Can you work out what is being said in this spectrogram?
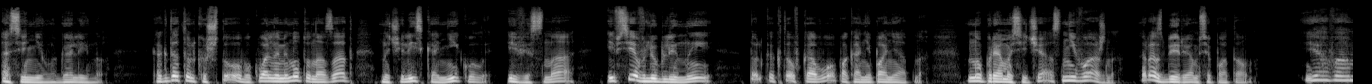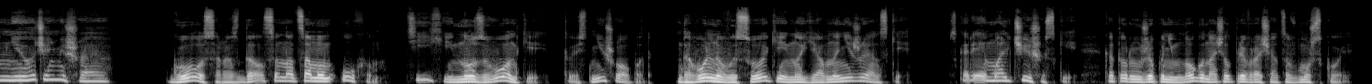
осенила Галину. Когда только что, буквально минуту назад, начались каникулы и весна, и все влюблены, только кто в кого, пока непонятно. Но прямо сейчас неважно, разберемся потом. «Я вам не очень мешаю». Голос раздался над самым ухом, тихий, но звонкий, то есть не шепот, довольно высокий, но явно не женский, скорее мальчишеский, который уже понемногу начал превращаться в мужской.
